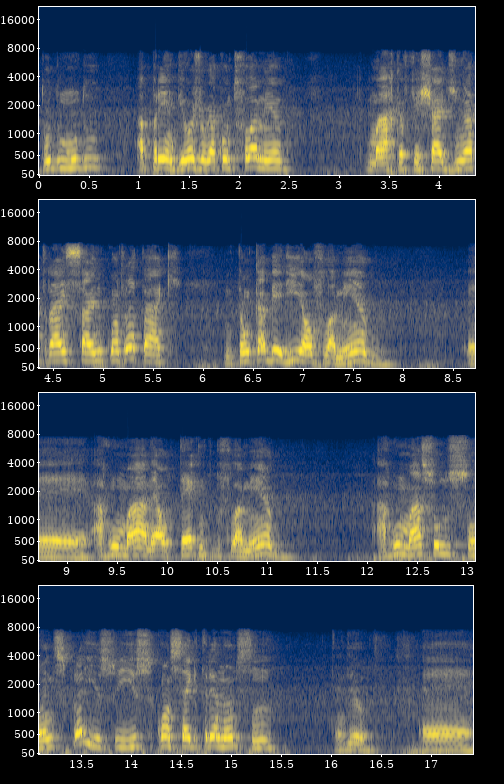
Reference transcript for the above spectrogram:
todo mundo aprendeu a jogar contra o Flamengo. Marca fechadinho atrás, sai no contra-ataque. Então caberia ao Flamengo é, arrumar, né, ao técnico do Flamengo, arrumar soluções para isso. E isso consegue treinando sim, entendeu? É,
